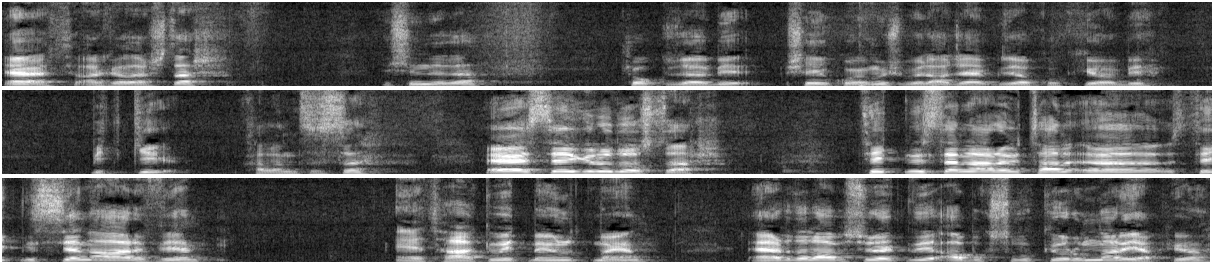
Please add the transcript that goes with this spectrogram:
Evet arkadaşlar. İçinde de çok güzel bir şey koymuş. Böyle acayip güzel kokuyor bir bitki kalıntısı. Evet sevgili dostlar. Teknisyen Arif'i e, teknisyen Arif'i e, takip etmeyi unutmayın. Erdal abi sürekli abuk subuk yorumlar yapıyor.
